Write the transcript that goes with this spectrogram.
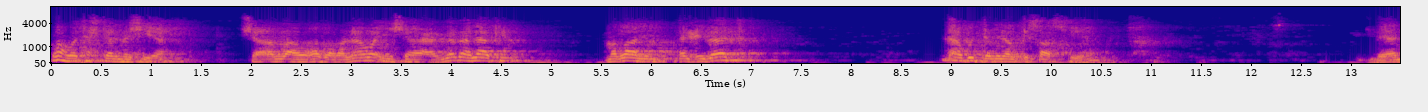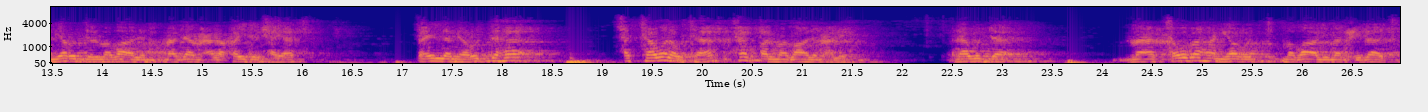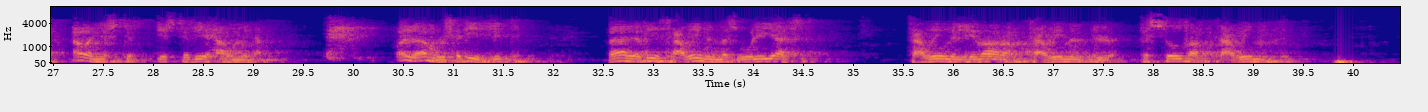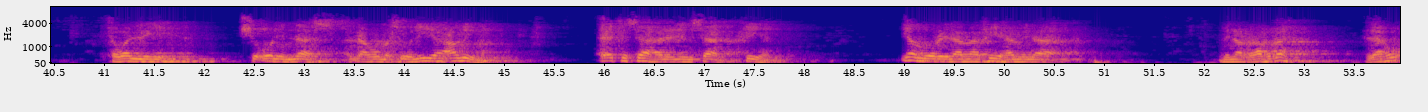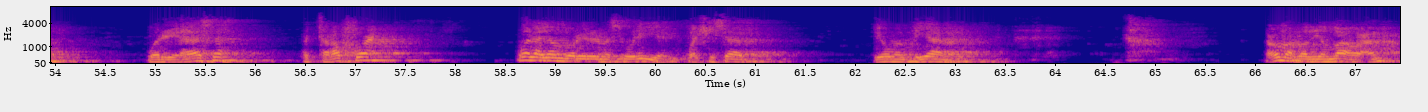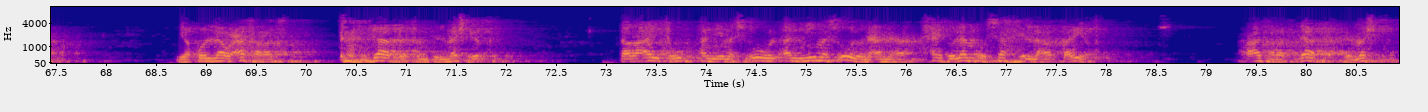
وهو تحت المشيئة. شاء الله غفر له وإن شاء عذبه لكن مظالم العباد لا بد من القصاص فيها. بأن يرد المظالم ما دام على قيد الحياة فإن لم يردها حتى ولو تاب تبقى المظالم عليه. لا بد مع التوبة أن يرد مظالم العباد أو أن يستبيحهم منها. وهذا أمر شديد جدا. فهذا فيه تعظيم المسؤوليات تعظيم الإمارة تعظيم السلطة تعظيم تولي شؤون الناس. أنه مسؤولية عظيمة. لا يتساهل الإنسان فيها. ينظر إلى ما فيها من من الرغبة له والرئاسة والترفع ولا ينظر إلى المسؤولية والحساب يوم القيامة. عمر رضي الله عنه يقول لو عثرت دابة في المشرق لرأيت أني مسؤول أني مسؤول عنها حيث لم أسهل لها الطريق. عثرت دابة في المشرق.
